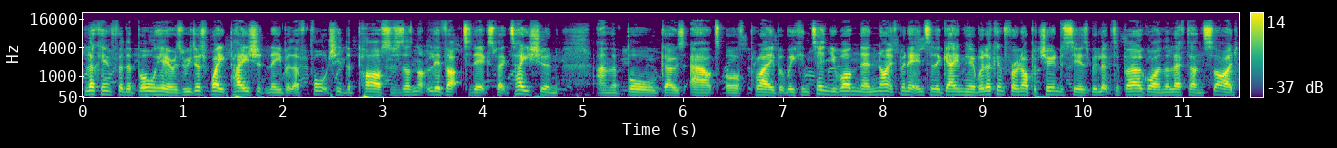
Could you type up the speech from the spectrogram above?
looking for the ball here as we just wait patiently. But unfortunately, the pass does not live up to the expectation. And the ball goes out of play. But we continue on then. Ninth minute into the game here. We're looking for an opportunity as we look to Bergwijn on the left-hand side.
